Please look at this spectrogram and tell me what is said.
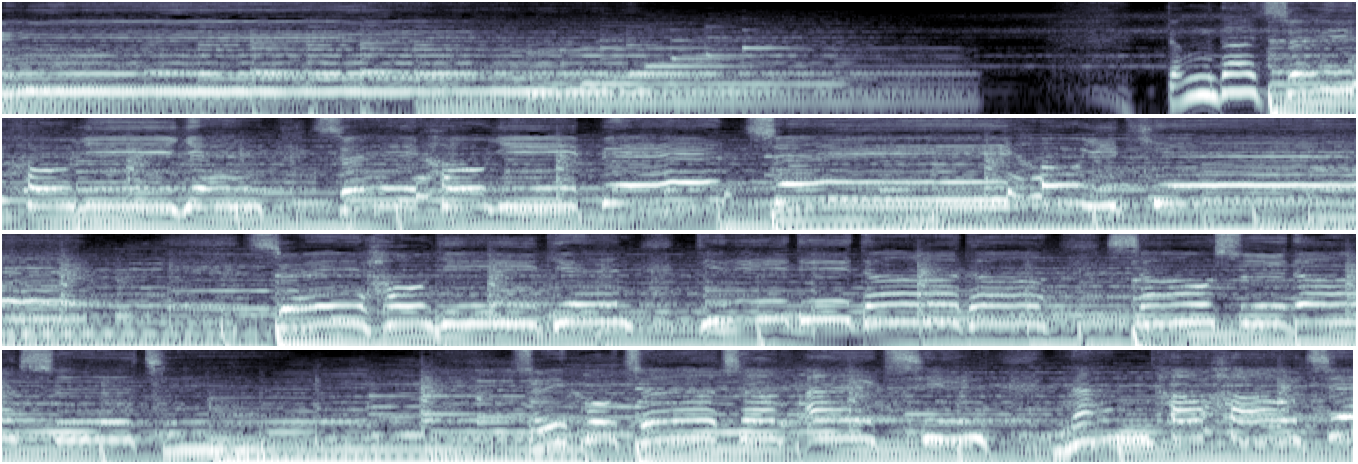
等待最后一眼，最后一遍，最后一天，最后一消失的时间。最后这场爱情难逃浩劫，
